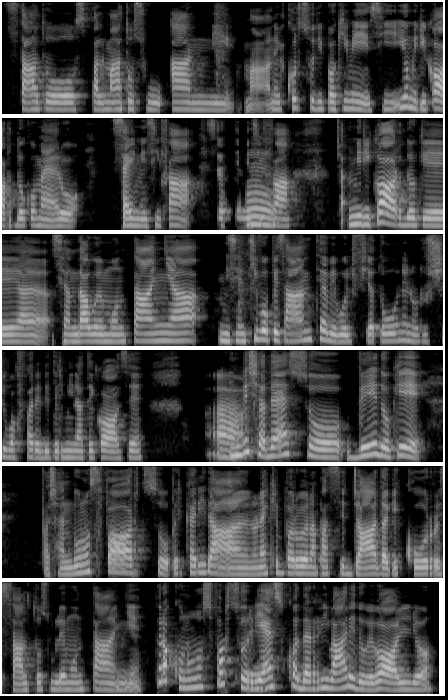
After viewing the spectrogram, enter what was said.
stato spalmato su anni, ma nel corso di pochi mesi. Io mi ricordo com'ero sei mesi fa, sette mesi mm. fa, cioè, mi ricordo che eh, se andavo in montagna mi sentivo pesante, avevo il fiatone, non riuscivo a fare determinate cose. Ah. Invece adesso vedo che facendo uno sforzo, per carità, non è che vorrei una passeggiata, che corro e salto sulle montagne, però con uno sforzo riesco ad arrivare dove voglio.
